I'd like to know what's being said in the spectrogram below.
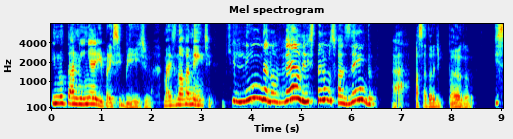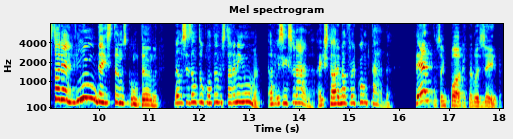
E não tá nem aí pra esse beijo. Mas, novamente, que linda novela estamos fazendo. Ah, passadora de pano. Que história linda estamos contando. Não, vocês não estão contando história nenhuma. Ela foi censurada. A história não foi contada. Certo, sou hipócrita, nojenta?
